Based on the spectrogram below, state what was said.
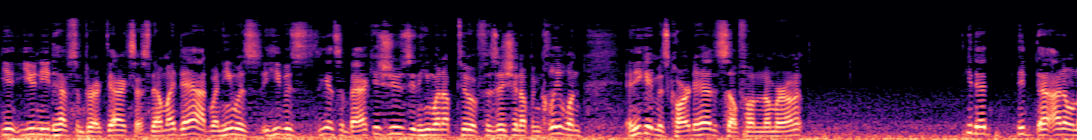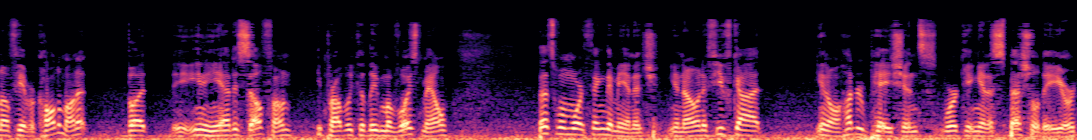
you, you need to have some direct access. Now, my dad, when he was he was he had some back issues, and he went up to a physician up in Cleveland, and he gave him his card. It had a cell phone number on it. He did. He, I don't know if he ever called him on it, but he, he had his cell phone. He probably could leave him a voicemail. That's one more thing to manage, you know. And if you've got you know 100 patients working in a specialty or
